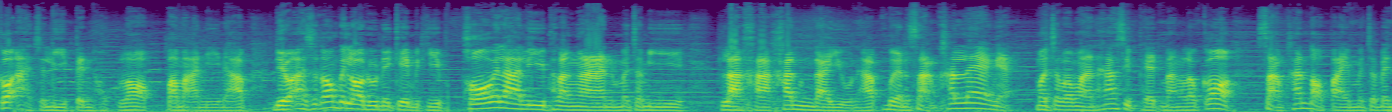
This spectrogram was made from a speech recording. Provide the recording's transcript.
ก็อาจจะรีเป็น 6 รอบประมาณนี้นะครับ เดี๋ยวอาจจะต้องไปรอดูในเกมอีกที เพราะเวลารีพลังงานมันจะมีราคาขั้นบันไดอยู่นะครับ เหมือน 3 ขั้นแรกเนี่ยมันจะประมาณ 50 เพชรมั้ง แล้วก็ 3 ขั้นต่อไปมันจะเป็น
